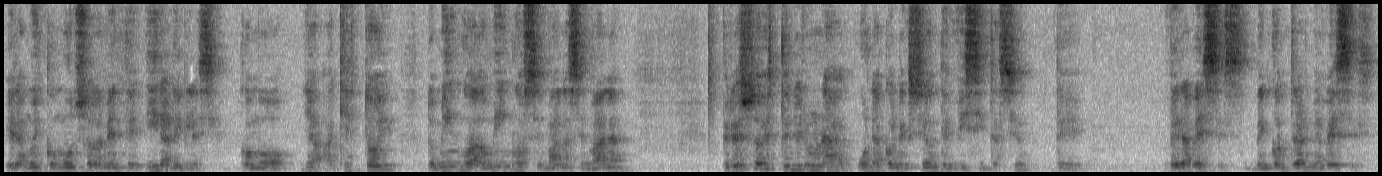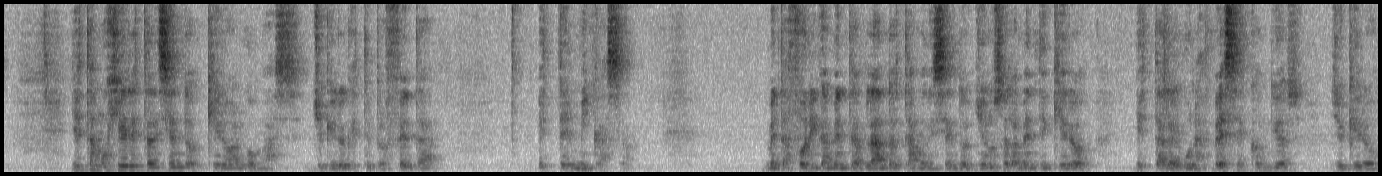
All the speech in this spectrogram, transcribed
era muy común solamente ir a la iglesia, como ya, aquí estoy, domingo a domingo, semana a semana, pero eso es tener una, una conexión de visitación, de ver a veces, de encontrarme a veces. Y esta mujer está diciendo, quiero algo más, yo quiero que este profeta esté en mi casa. Metafóricamente hablando, estamos diciendo, yo no solamente quiero estar algunas veces con Dios, yo quiero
